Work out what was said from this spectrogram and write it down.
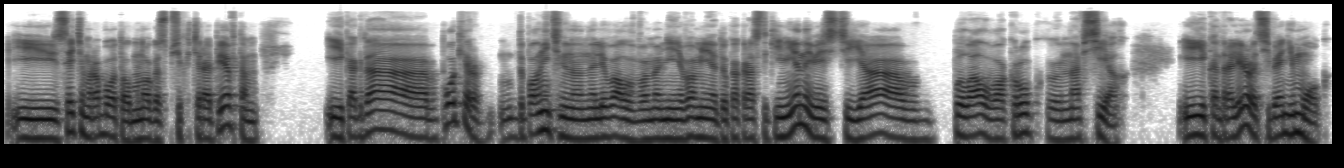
и с этим работал много с психотерапевтом. И когда покер дополнительно наливал во мне, во мне эту как раз-таки ненависть, я пылал вокруг на всех и контролировать себя не мог.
